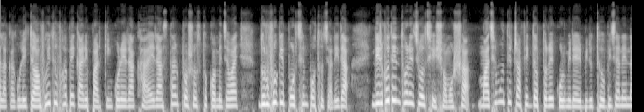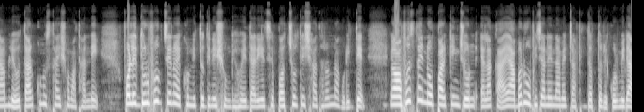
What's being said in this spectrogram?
এলাকাগুলিতে অবৈধভাবে গাড়ি পার্কিং করে রাখায় রাস্তার প্রশস্ত কমে যাওয়ায় দুর্ভোগে পড়ছেন পথচারীরা। দীর্ঘদিন ধরে চলছে এই সমস্যা। মাঝে মধ্যে ট্রাফিক দপ্তরের কর্মীরা এর বিরুদ্ধে অভিযানে নামলেও তার কোনো স্থায়ী সমাধান নেই। ফলে দুর্ভোগ যেন এখন নিত্যদিনের সঙ্গী হয়ে দাঁড়িয়েছে পথ চলতি সাধারণ নাগরিকদের। এ অবস্থায় নো পার্কিং জোন এলাকায় আবারও অভিযানের নামে ট্রাফিক দপ্তরের কর্মীরা।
